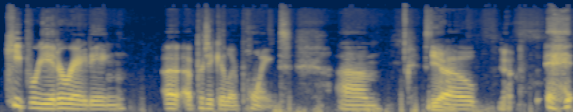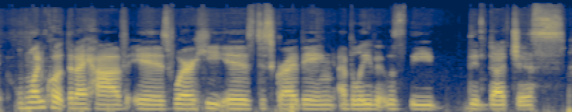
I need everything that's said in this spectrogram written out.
keep reiterating a, a particular point. Um, so, yeah. yeah. one quote that I have is where he is describing, I believe it was the the Duchess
